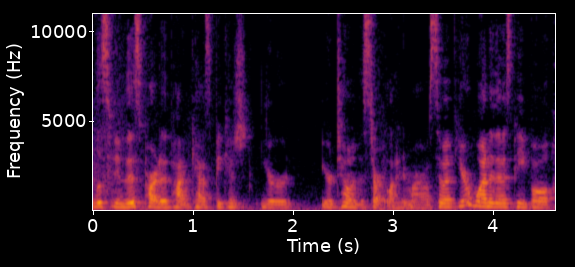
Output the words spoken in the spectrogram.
listening to this part of the podcast because you're you're towing the start line tomorrow. So if you're one of those people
